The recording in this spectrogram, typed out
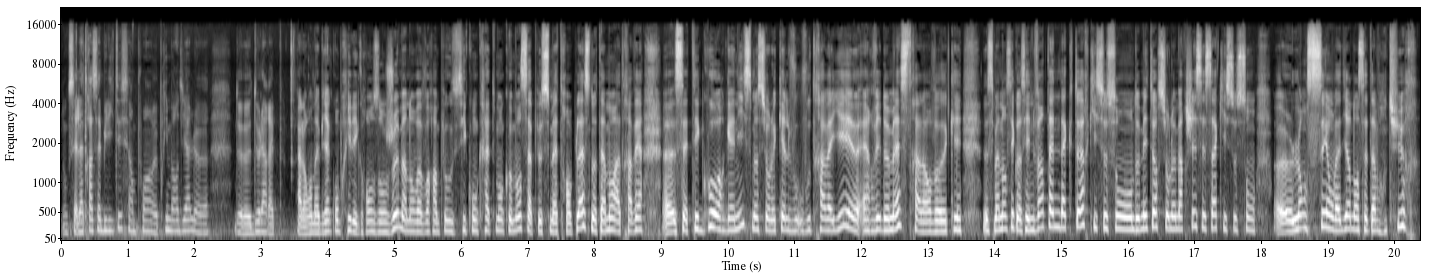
Donc la traçabilité, c'est un point primordial de, la REP. Alors on a bien compris les grands enjeux, maintenant on va voir un peu aussi concrètement comment ça peut se mettre en place, notamment à travers cet éco-organisme sur lequel vous, vous travaillez, Hervé Demestre. Alors maintenant c'est quoi? C'est une vingtaine d'acteurs qui se sont, de metteurs sur le marché, c'est ça, qui se sont lancés, on va dire, dans cette aventure?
